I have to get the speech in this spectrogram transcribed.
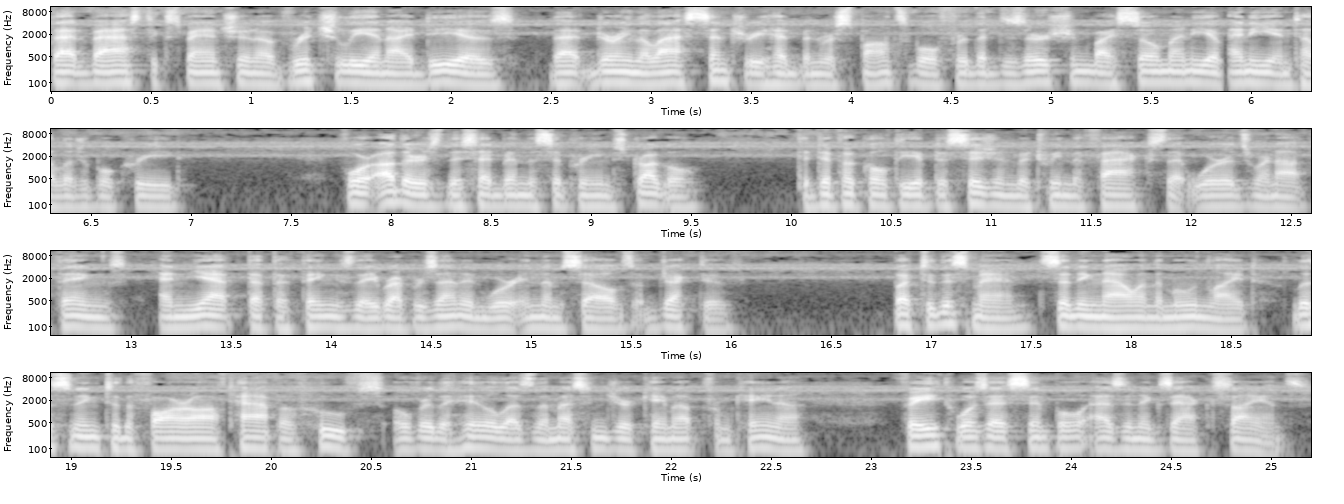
that vast expansion of Ritschlian ideas that during the last century had been responsible for the desertion by so many of any intelligible creed. For others, this had been the supreme struggle, the difficulty of decision between the facts that words were not things, and yet that the things they represented were in themselves objective. But to this man, sitting now in the moonlight, listening to the far off tap of hoofs over the hill as the messenger came up from Cana, faith was as simple as an exact science.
